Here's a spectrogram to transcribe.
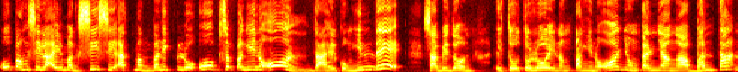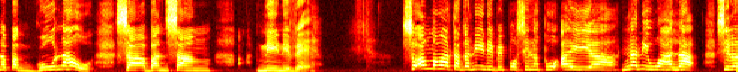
upang sila ay magsisi at magbalik loob sa Panginoon. Dahil kung hindi, sabi doon, itutuloy ng Panginoon yung kanyang uh, banta na paggunaw sa bansang Ninive. So ang mga taga Ninive po, sila po ay uh, naniwala. Sila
